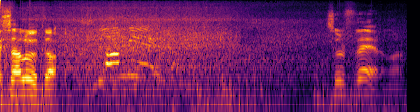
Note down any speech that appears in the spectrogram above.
Ti saluto. Sul ferro.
